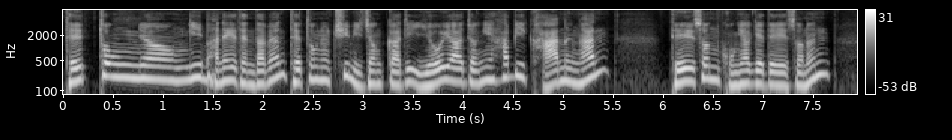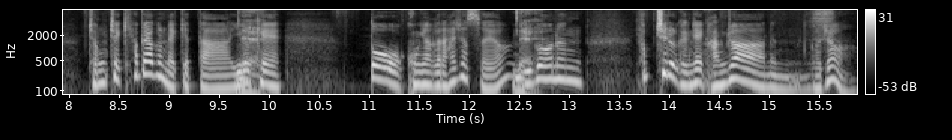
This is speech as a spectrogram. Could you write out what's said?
대통령이 만약에 된다면 대통령 취임 이전까지 여야정이 합의 가능한 대선 공약에 대해서는 정책 협약을 맺겠다 이렇게 네. 또 공약을 하셨어요. 네. 이거는 협치를 굉장히 강조하는 거죠.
